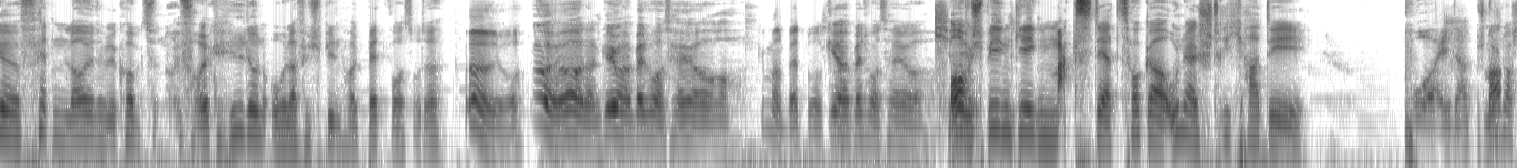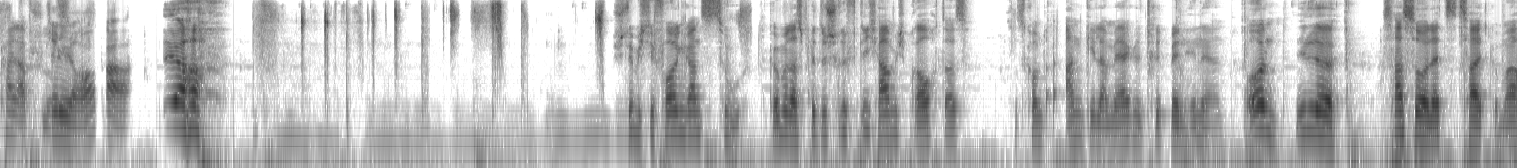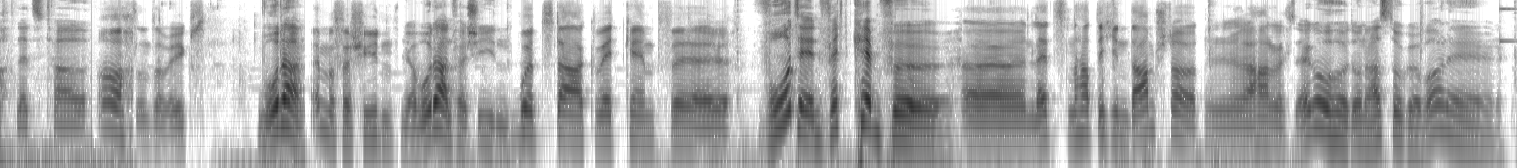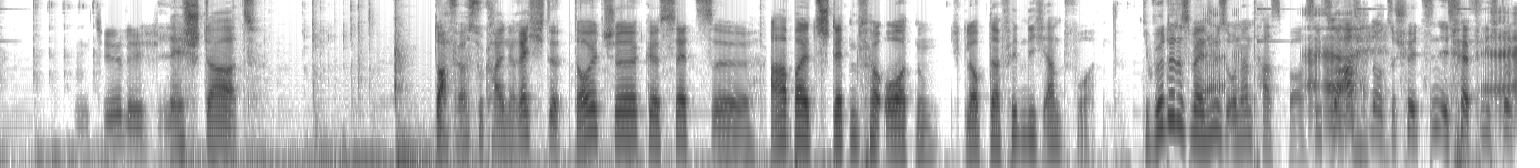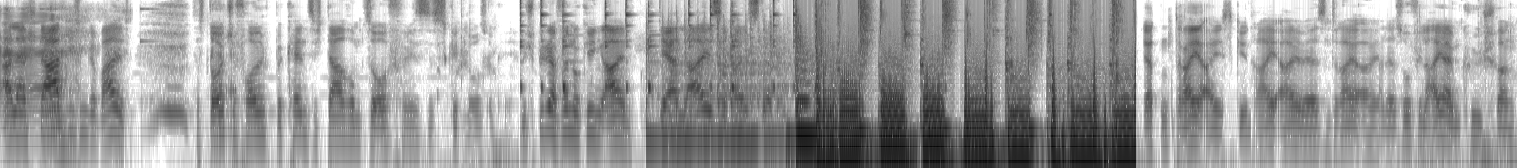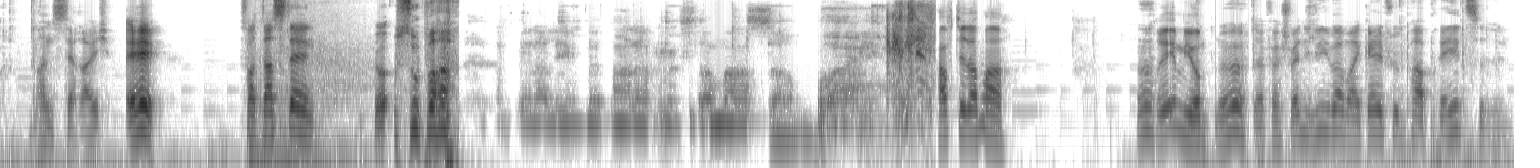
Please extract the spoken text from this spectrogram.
ihr fetten Leute, willkommen zur neuen Folge. Hilde und Olaf, wir spielen heute Bed Wars, oder? Ja, ja. Ja, ja, dann gehen wir in Bed Wars her. Gib mal ein Bett was. Geh in Bed Wars her. Okay. Oh, wir spielen gegen Max, der Zocker, unterstrich HD. Boah, ey, der hat bestimmt Max noch keinen Abschluss. Chill Rocker. Ja. Stimme ich die Folgen ganz zu. Können wir das bitte schriftlich haben? Ich brauche das. Sonst kommt Angela Merkel, tritt mir in den Hintern. Und, Nille, was hast du letzte Zeit gemacht, letzte Tage? Oh, ist unterwegs. Wo dann? Immer verschieden. Ja, wo dann verschieden? Geburtstag, Wettkämpfe. Wo denn? Wettkämpfe? Äh, letzten hatte ich in Darmstadt. Sehr gut, und hast du gewonnen. Natürlich. Le Staat. Dafür hast du keine Rechte. Deutsche Gesetze. Arbeitsstättenverordnung. Ich glaube, da finde ich Antworten. Die Würde des Menschen ist unantastbar. Sie zu achten und zu schützen ist Verpflichtung aller staatlichen Gewalt. Das deutsche Volk bekennt sich darum zu offen. Es geht los, okay. Wir spielen einfach nur gegen einen. Der leise heißt er. Der hat ein Drei-Eis-Skin. Drei Ei, wer ist ein Drei Ei? Hat er so viele Eier im Kühlschrank? Mann, ist der reich. Ey! Was war das denn? Ja, super! Kauf dir doch mal. Hm? Premium. Nö, da verschwende ich lieber mein Geld für ein paar Brezeln.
